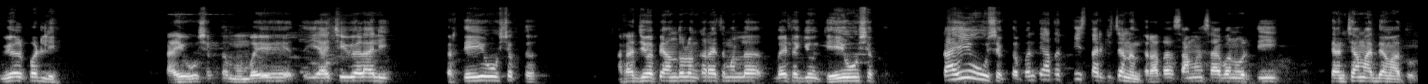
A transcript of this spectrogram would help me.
वेळ पडली काही होऊ शकतं. मुंबईत यायची वेळ आली तर तेही होऊ शकतं. राज्यव्यापी आंदोलन करायचं म्हणलं बैठक घेऊन तेही होऊ शकतं. काही होऊ शकतं पण ते आता तीस तारखेच्या नंतर. आता सामंत साहेबांवरती त्यांच्या माध्यमातून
